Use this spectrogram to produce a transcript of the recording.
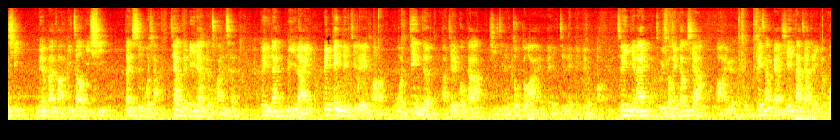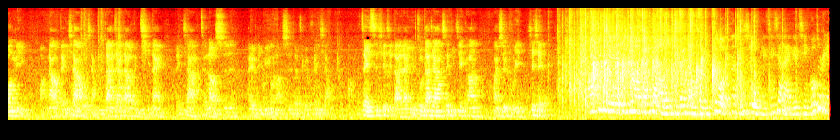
相信没有办法一朝一夕，但是我想这样的力量的传承，对于咱未来要建立一个啊稳定的啊这个国家是一个足大的一个力量哦。所以今天非常的感谢啊，一个非常感谢大家的一个光临啊。那等一下，我想大家大家很期待，等一下陈老师还有李明勇老师的这个分享啊。再一次谢谢大家，也祝大家身体健康，万事如意，谢谢。好，谢谢陈金豪馆长，我们请馆长回座。那同时，我们也接下来请工作人员。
